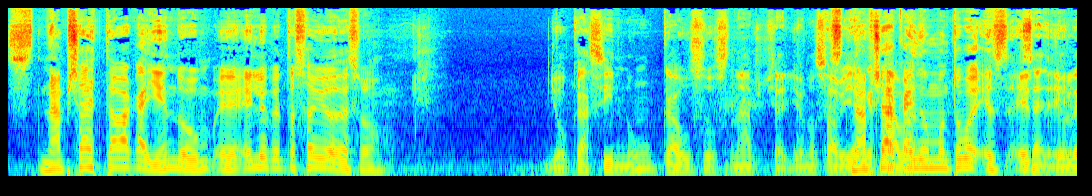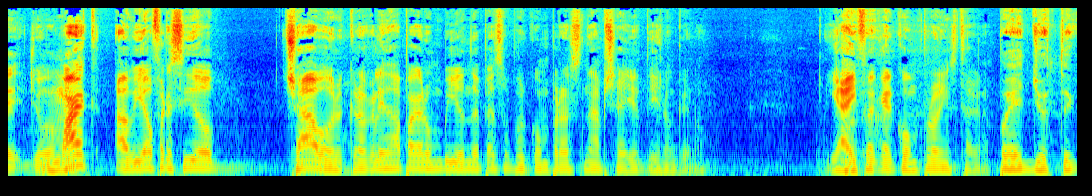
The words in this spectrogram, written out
Snapchat estaba cayendo. Eh, Elio, ¿qué tú has sabido de eso? Yo casi nunca uso Snapchat. Yo no sabía que Snapchat estaba... ha caído un montón. Es- es- sea, yo le- yo Mark había ofrecido chavos, creo que les iba a pagar un billón de pesos por comprar Snapchat y ellos dijeron que no. Y ahí fue que él compró Instagram. Pues yo estoy,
